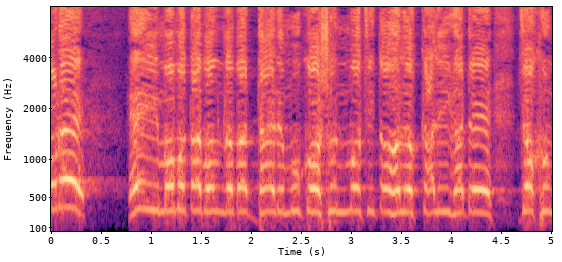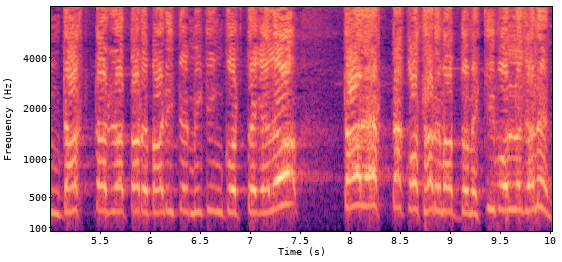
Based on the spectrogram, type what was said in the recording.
করে, এই মমতা বন্দ্যোপাধ্যায়ের মুখ উন্মোচিত হলো কালীঘাটে, যখন ডাক্তাররা তার বাড়িতে মিটিং করতে গেল, তার একটা কথার মাধ্যমে কি বলল জানেন?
